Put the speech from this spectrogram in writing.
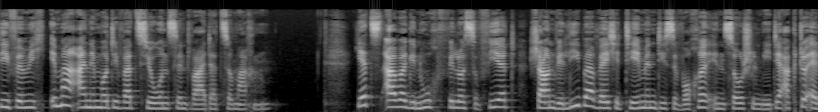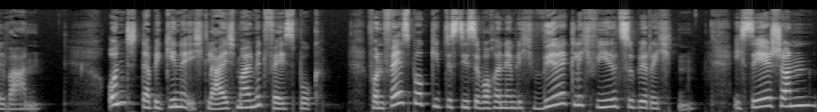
die für mich immer eine Motivation sind, weiterzumachen. Jetzt aber genug philosophiert, schauen wir lieber, welche Themen diese Woche in Social Media aktuell waren. Und da beginne ich gleich mal mit Facebook. Von Facebook gibt es diese Woche nämlich wirklich viel zu berichten. Ich sehe schon,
